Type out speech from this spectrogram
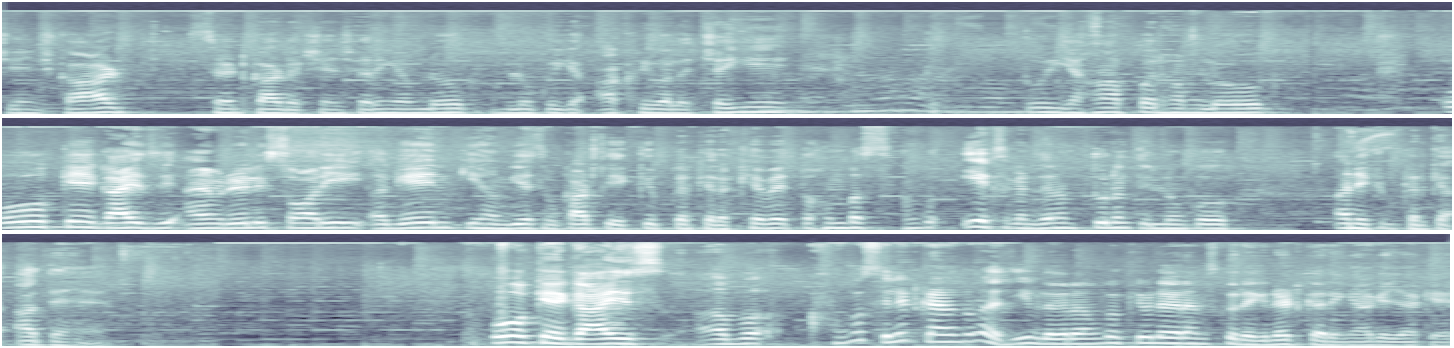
Exchange card set card exchange करेंगे हम लोग। हम लोग को ये आखिरी वाला चाहिए। तो यहाँ पर हम लोग okay guys I am really sorry again कि हम ये सब कार्ड्स को इक्विप करके रखे हुए तो हम बस हमको एक सेकंड देना हम तुरंत इन लोगों को अनइक्विप करके आते हैं। ओके गाइस अब हमको सिलेक्ट करना थोड़ा अजीब लग रहा है। हमको क्यों लग रहा है हम इसको रेगुलेट करेंगे आगे जाके?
